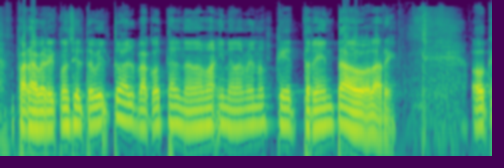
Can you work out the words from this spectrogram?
para ver el concierto virtual va a costar nada más y nada menos que 30 dólares. Ok.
